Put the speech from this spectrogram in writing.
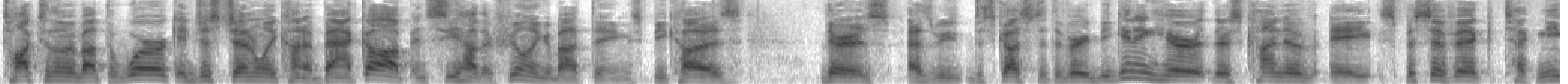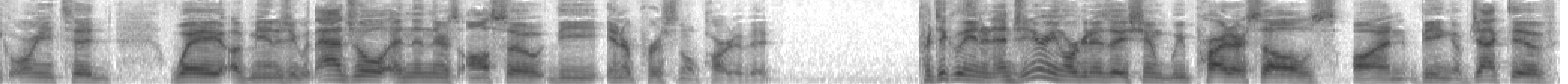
talk to them about the work and just generally kind of back up and see how they're feeling about things because there's, as we discussed at the very beginning here, there's kind of a specific technique oriented way of managing with Agile, and then there's also the interpersonal part of it. Particularly in an engineering organization, we pride ourselves on being objective,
